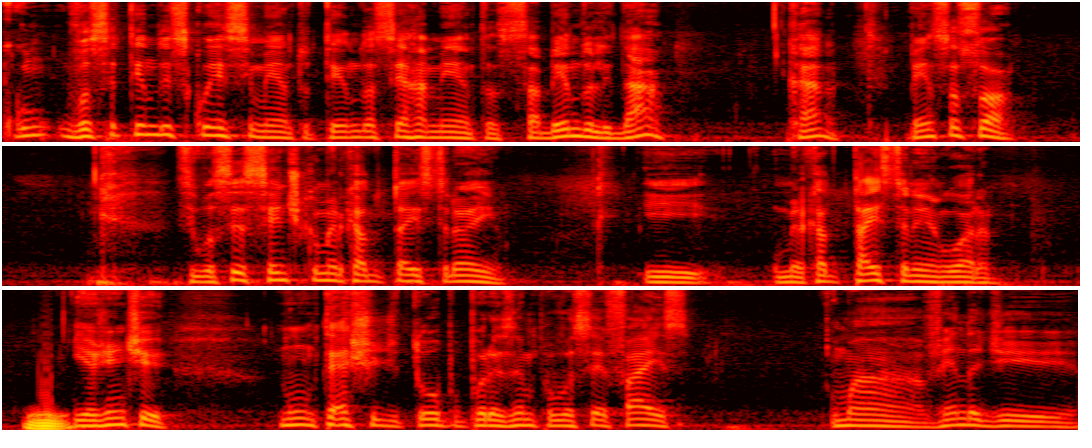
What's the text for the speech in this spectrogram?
com você tendo esse conhecimento, tendo as ferramentas, sabendo lidar, cara, pensa só. Se você sente que o mercado está estranho e o mercado está estranho agora, e a gente, num teste de topo, por exemplo, você faz uma venda de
